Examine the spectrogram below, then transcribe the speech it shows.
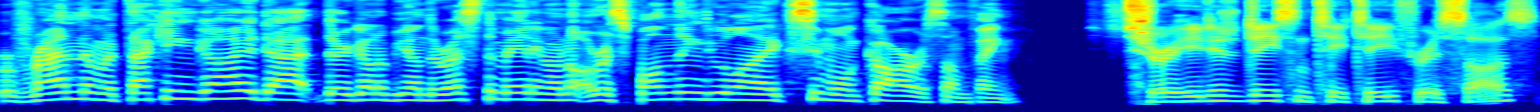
random attacking guy that they're gonna be underestimating or not responding to, like Simon Carr or something. True, he did a decent TT for his size.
